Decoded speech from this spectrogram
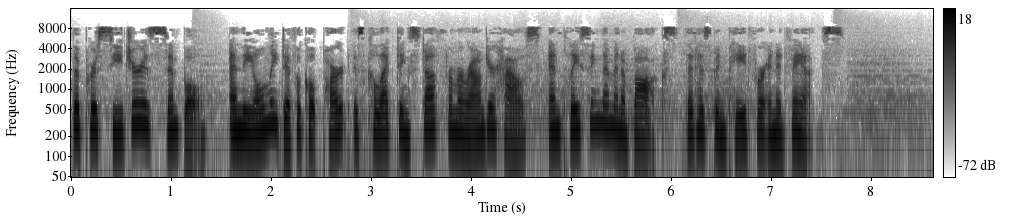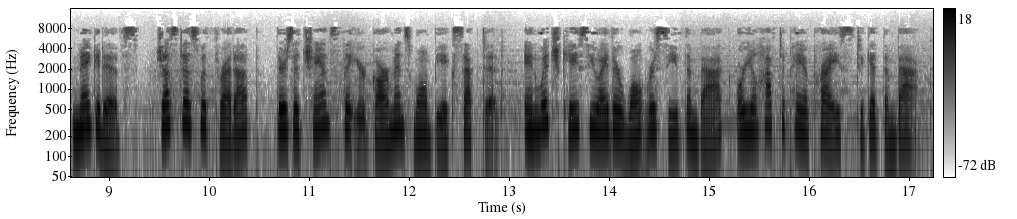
The procedure is simple, and the only difficult part is collecting stuff from around your house and placing them in a box that has been paid for in advance. Negatives, just as with ThredUp, there's a chance that your garments won't be accepted, in which case you either won't receive them back or you'll have to pay a price to get them back.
